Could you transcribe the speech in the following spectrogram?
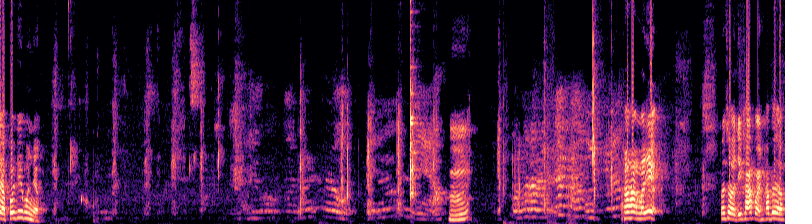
ซ่บพอดีมันเนี่ยหืมมาทางมาเนี่ยมาสวัสดีครับก่อนครับเพื่อน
